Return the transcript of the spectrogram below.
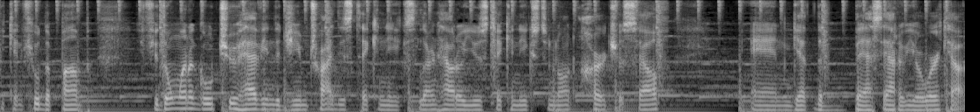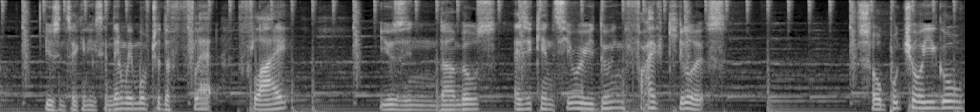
You can feel the pump. If you don't want to go too heavy in the gym try these techniques. Learn how to use techniques to not hurt yourself and get the best out of your workout using techniques. And then we move to the flat fly using dumbbells. As you can see we're doing five kilos. So put your ego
